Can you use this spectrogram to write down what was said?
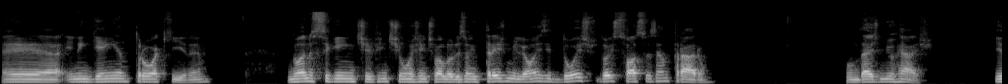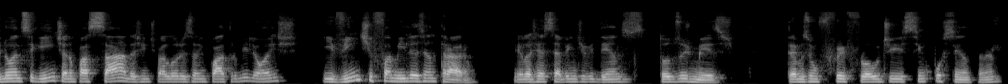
é, e ninguém entrou aqui, né? No ano seguinte, 21, a gente valorizou em 3 milhões e dois, dois sócios entraram com 10 mil reais. E no ano seguinte, ano passado, a gente valorizou em 4 milhões e 20 famílias entraram. Elas recebem dividendos todos os meses. Temos um free flow de 5%, né?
